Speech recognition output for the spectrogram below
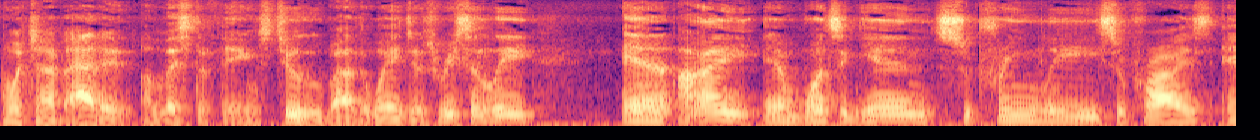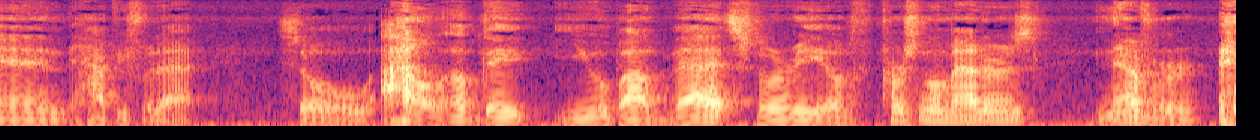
Which I've added a list of things too, by the way, just recently. And I am once again supremely surprised and happy for that. So I'll update you about that story of personal matters. Never. it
